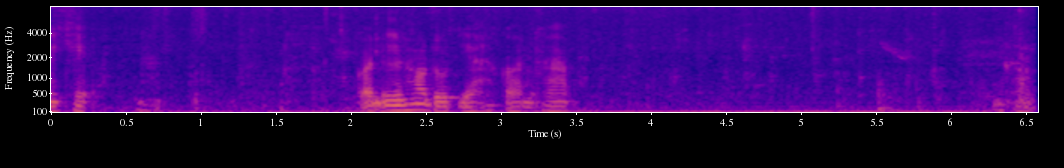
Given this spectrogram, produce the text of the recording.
นี่เคก่อนอื่นเขาดูดยาก่อนครับนะครับ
